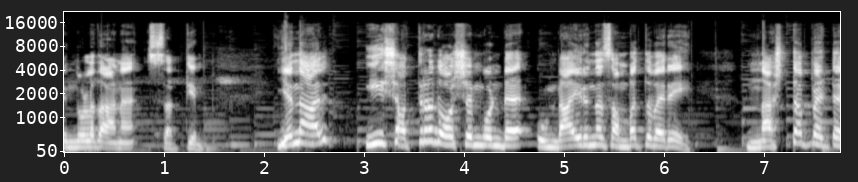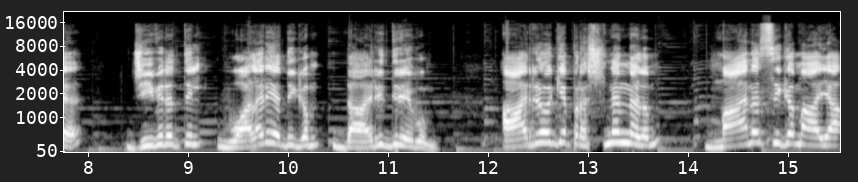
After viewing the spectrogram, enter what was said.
എന്നുള്ളതാണ് സത്യം. എന്നാൽ ഈ ശത്രുദോഷം കൊണ്ട് ഉണ്ടായിരുന്ന സമ്പത്ത് വരെ നഷ്ടപ്പെട്ട് ജീവിതത്തിൽ വളരെയധികം ദാരിദ്ര്യവും ആരോഗ്യ പ്രശ്നങ്ങളും മാനസികമായ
